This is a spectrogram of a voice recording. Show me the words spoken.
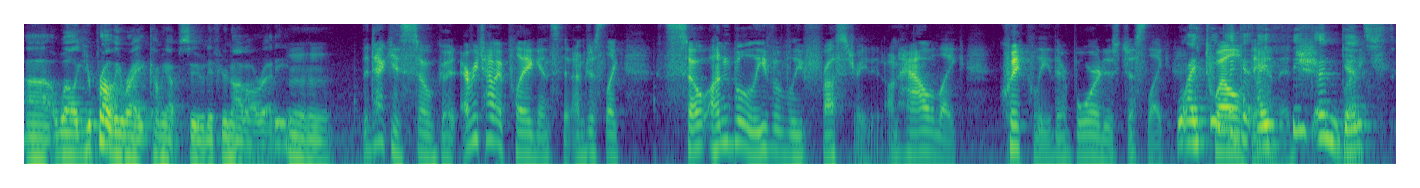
Uh, well, you're probably right. Coming up soon, if you're not already. Mm. The deck is so good. Every time I play against it, I'm just like so unbelievably frustrated on how like quickly their board is just like Well, I think 12 aga- I damage. think Like, against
